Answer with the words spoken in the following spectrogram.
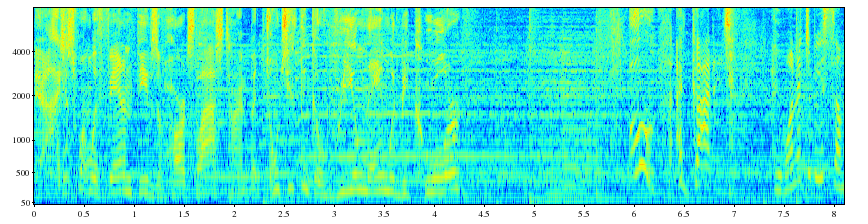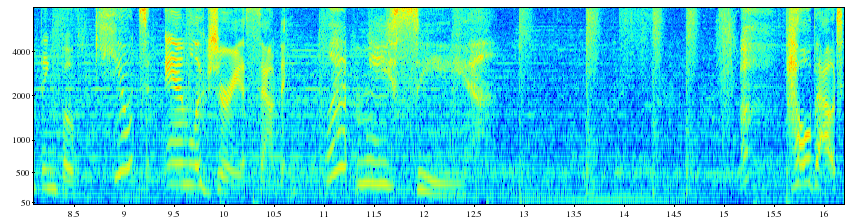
Yeah, I just went with Phantom Thieves of Hearts last time, but don't you think a real name would be cooler? Ooh, I've got it. I want it to be something both cute and luxurious sounding. Let me see. How about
